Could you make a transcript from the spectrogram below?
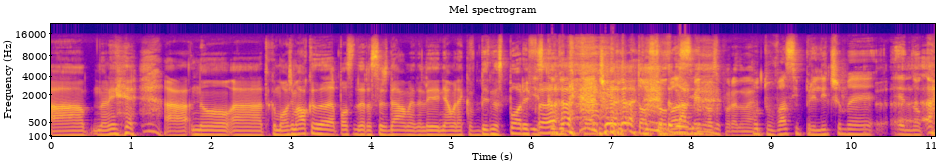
А, нали, а, но а, тук може малко да, после да разсъждаваме дали няма някакъв бизнес порив. Иска да ти кажа, че по, това, си, според мен. по това си приличаме едно към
